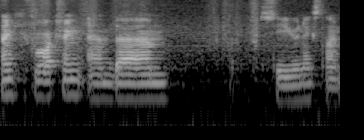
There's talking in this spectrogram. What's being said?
thank you for watching, and um, see you next time.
